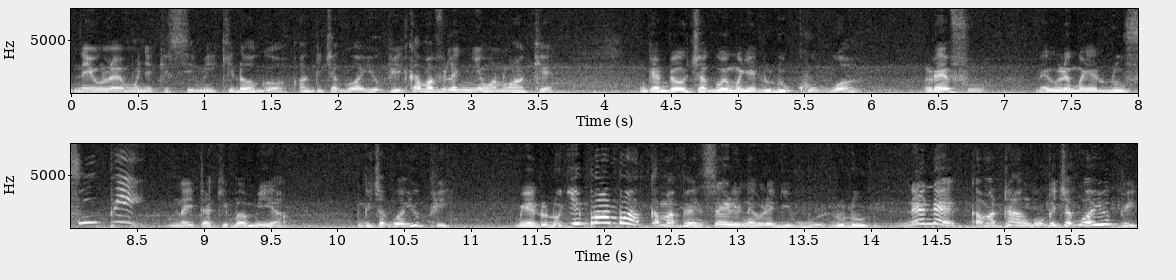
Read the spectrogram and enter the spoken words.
na yule mwenye kisimi kidogo, angechagua yupi? Kama vile nyinyi wanawake ungeambia uchague mwenye dudu kubwa refu na yule mwenye dudu fupi, mnaita kibamia, ungechagua yupi? Mwenye dudu jembamba kama penseli na yule dudu nene kama tango, ungechagua yupi?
